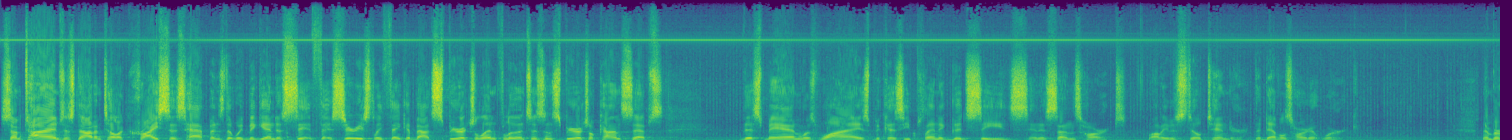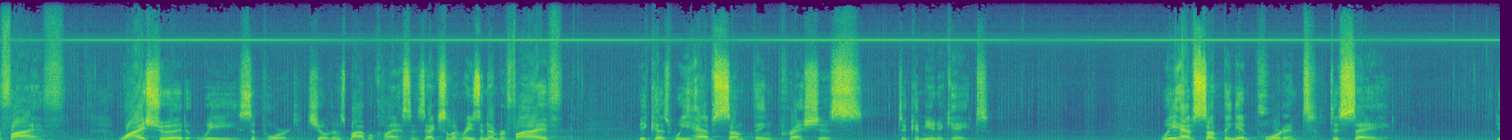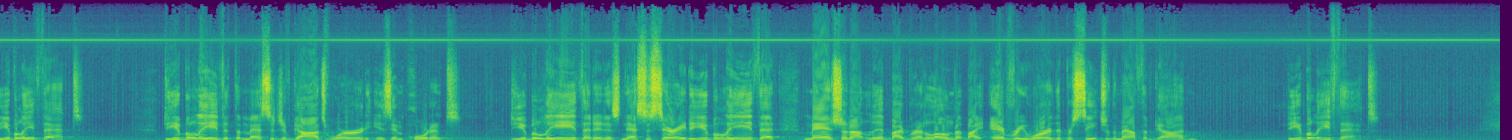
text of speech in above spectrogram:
Sometimes it's not until a crisis happens that we begin to seriously think about spiritual influences and spiritual concepts. This man was wise because he planted good seeds in his son's heart while he was still tender, the devil's heart at work. Number five, why should we support children's Bible classes? Excellent reason number five, because we have something precious to communicate. We have something important to say. Do you believe that? Do you believe that the message of God's Word is important? Do you believe that it is necessary? Do you believe that man shall not live by bread alone, but by every word that proceeds from the mouth of God? Do you believe that?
